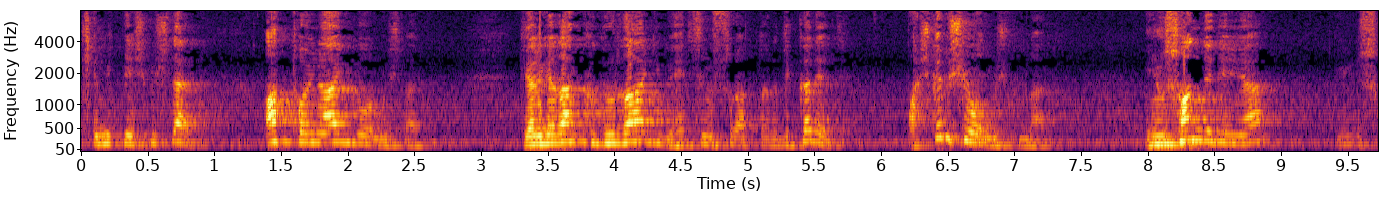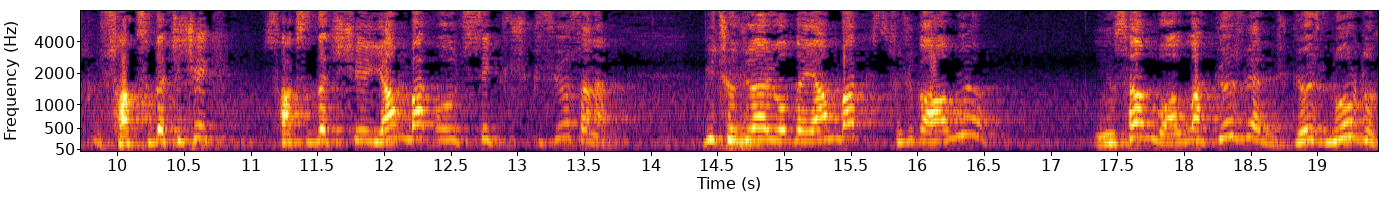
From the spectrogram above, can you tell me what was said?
Kemikleşmişler. At toynağı gibi olmuşlar. Gergedan kıkırdağı gibi hepsinin suratları. Dikkat et. Başka bir şey olmuş bunlar. İnsan dediğin ya. Saksıda çiçek. Saksıda çiçeği yan bak o çiçek küs- küsüyor sana. Bir çocuğa yolda yan bak çocuk ağlıyor. İnsan bu. Allah göz vermiş. Göz nurdur.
